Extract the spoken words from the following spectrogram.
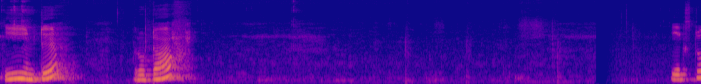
e e into root of x2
